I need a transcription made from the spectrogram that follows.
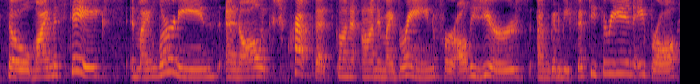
So my mistakes and my learnings and all the crap that's gone on in my brain for all these years, I'm going to be 53 in April,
